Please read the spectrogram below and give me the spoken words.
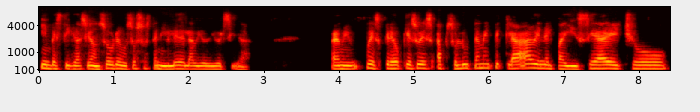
investigación sobre uso sostenible de la biodiversidad. Para mí, pues creo que eso es absolutamente clave. En el país se ha hecho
